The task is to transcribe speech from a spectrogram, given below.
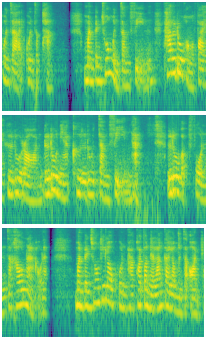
ควรจะอะไรควรจะพัก มันเป็นช่วงเหมือนจำศีล ถ้าฤดูของไฟคือฤดูร้อน ฤดูเนี้ยคือฤดูจำศีลค่ะ ฤดูแบบฝนจะเข้าหนาวแหละมันเป็นช่วงที่เราควรพักเพราะตอนนี้ร่างกายเรามันจะอ่อนแอ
